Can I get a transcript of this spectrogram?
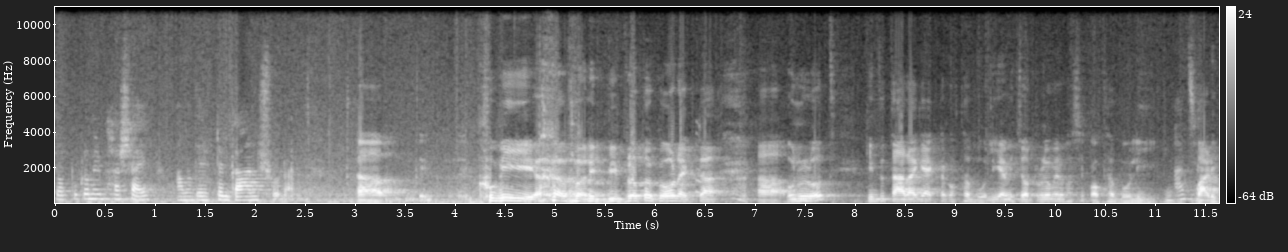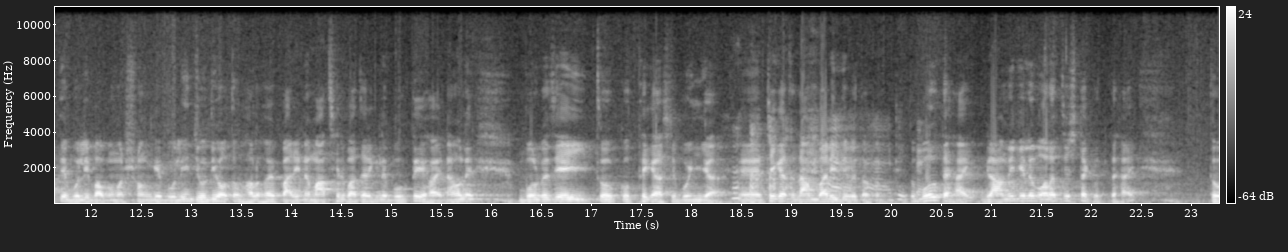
চট্টগ্রামের ভাষায় আমাদের একটা গান শোনান। খুবই মানে বিব্রতকর একটা অনুরোধ। কিন্তু তার আগে একটা কথা বলি আমি চট্টগ্রামের ভাষায় কথা বলি আচ্ছা। বাড়িতে বলি বাবা মার সঙ্গে বলি যদিও অত ভালোভাবে পারি না মাছের বাজারে গেলে বলতেই হয় না হলে বলবে যে এই তো কোত্থেকে আসে বইঙ্গা? ঠিক আছে দাম বাড়িয়ে দেবে তখন। হ্যাঁ, তো বলতে হয় গ্রামে গেলে বলার চেষ্টা করতে হয়। তো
